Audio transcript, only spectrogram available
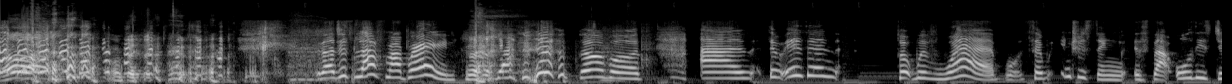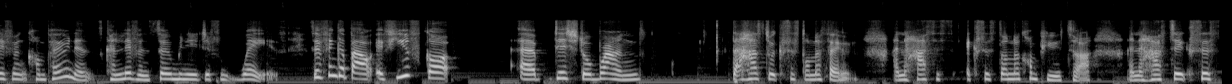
Ah, okay. that just left my brain. yeah, billboards, and there isn't but with web, what's so interesting is that all these different components can live in so many different ways. So think about if you've got a digital brand that has to exist on a phone and has to exist on a computer and it has to exist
